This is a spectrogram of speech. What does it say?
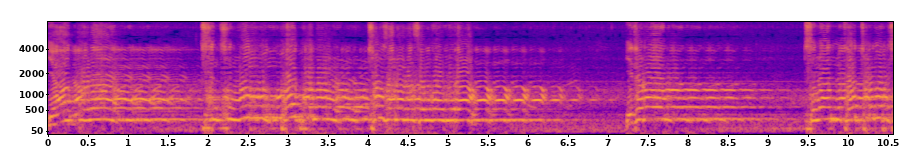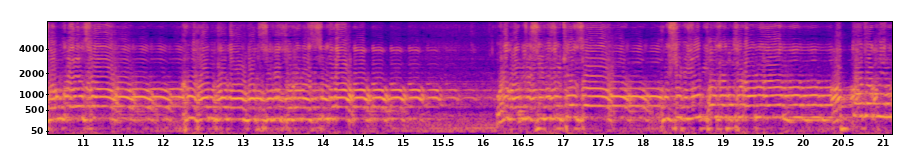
야권의 친친문 패권을 청산하는 선거입니다. 이들은 지난 대통령 선거에서 그 한계가 확실히 드러났습니다. 우리 광주 시민들께서 92%라는 압도적인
